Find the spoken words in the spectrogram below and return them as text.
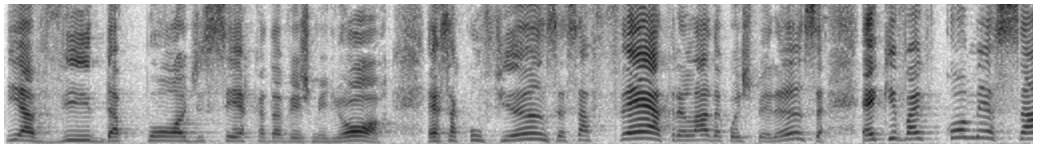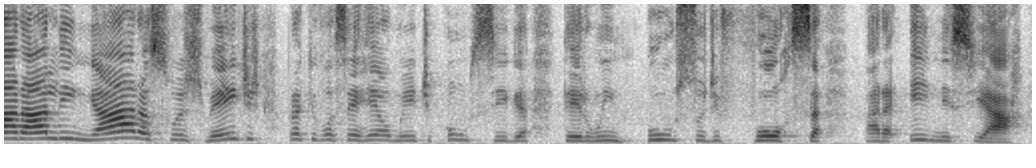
e a vida pode ser cada vez melhor. Essa confiança, essa fé atrelada com a esperança é que vai começar a alinhar as suas mentes para que você realmente consiga ter um impulso de força para iniciar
